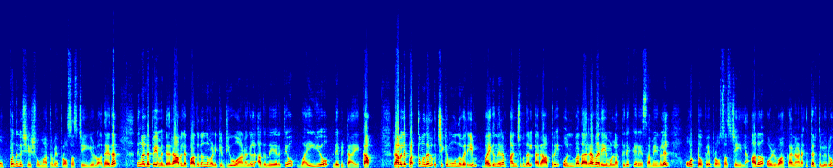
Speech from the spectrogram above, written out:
മുപ്പതിന് ശേഷവും മാത്രമേ പ്രോസസ്സ് ചെയ്യുകയുള്ളൂ. അതായത് നിങ്ങളുടെ പേയ്മെന്റ് രാവിലെ പതിനൊന്ന് മണിക്ക് ഡ്യൂ ആണെങ്കിൽ അത് നേരത്തെയോ വൈകിയോ ഡെബിറ്റ് ആയേക്കാം. രാവിലെ പത്ത് മുതൽ ഉച്ചയ്ക്ക് മൂന്ന് വരെയും വൈകുന്നേരം അഞ്ച് മുതൽ രാത്രി ഒൻപതര വരെയുമുള്ള തിരക്കേറിയ സമയങ്ങളിൽ ഓട്ടോ പേ പ്രോസസ്സ് ചെയ്യില്ല. അത് ഒഴിവാക്കാനാണ് ഇത്തരത്തിലൊരു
